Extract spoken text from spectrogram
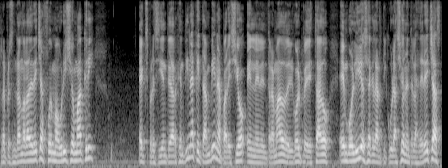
representando a la derecha fue Mauricio Macri, expresidente de Argentina, que también apareció en el entramado del golpe de Estado en Bolivia, o sea que la articulación entre las derechas,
